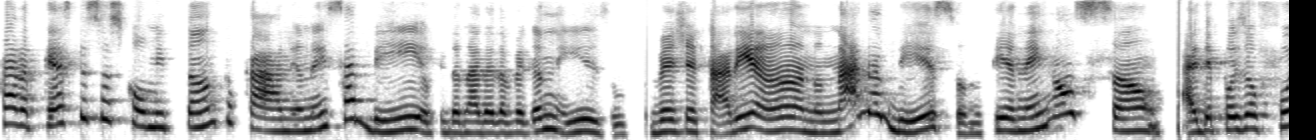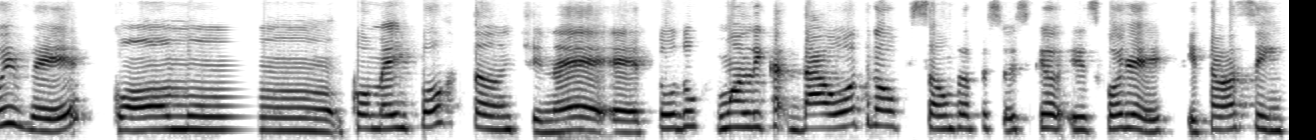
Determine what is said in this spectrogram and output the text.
cara, porque as pessoas comem tanto carne, eu nem sabia que danado era veganismo, vegetariano, nada disso, não tinha nem noção. Aí depois eu fui ver como, como é importante, né? É tudo uma dá outra opção para a pessoa escolher. Então, assim,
